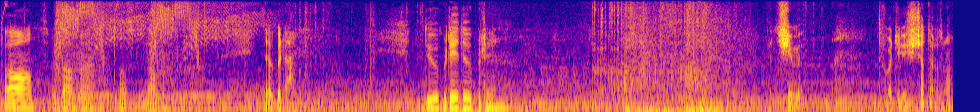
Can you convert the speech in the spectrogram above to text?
To sprzedamy, to sprzedamy. Dobra. Dobre, dobre. Lecimy. 20 teraz mam.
